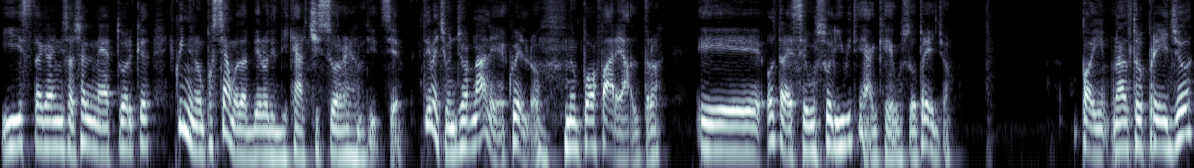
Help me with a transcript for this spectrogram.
Instagram, i social network, e quindi non possiamo davvero dedicarci solo alle notizie. Invece un giornale è quello, non può fare altro. E oltre ad essere un suo limite, è anche un suo pregio. Poi un altro pregio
